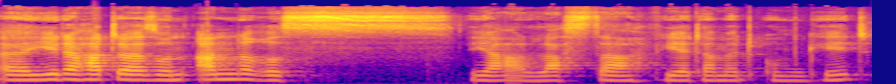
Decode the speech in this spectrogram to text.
Äh, jeder hat da so ein anderes ja, Laster, wie er damit umgeht.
